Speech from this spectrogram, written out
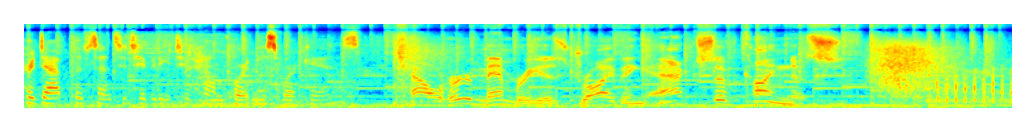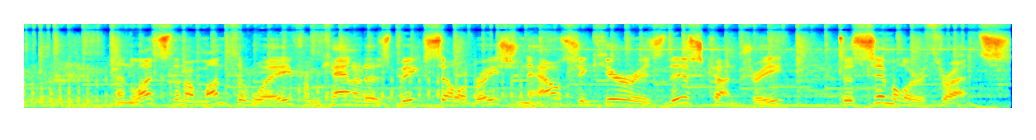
her depth of sensitivity to how important this work is. How her memory is driving acts of kindness. And less than a month away from Canada's big celebration, how secure is this country to similar threats?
